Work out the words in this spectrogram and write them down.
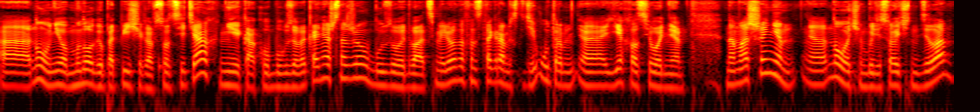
а, ну, у нее много подписчиков в соцсетях, не как у Бузовой, конечно же, у Бузовой 20 миллионов Инстаграм. Кстати, утром э, ехал сегодня на машине, э, ну, очень были срочные дела,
